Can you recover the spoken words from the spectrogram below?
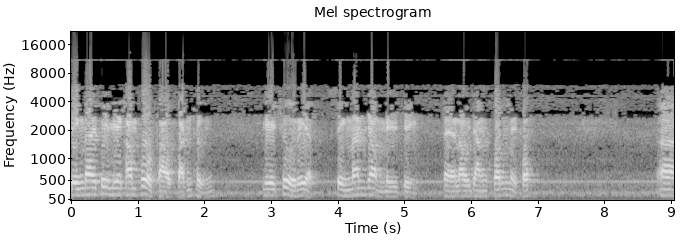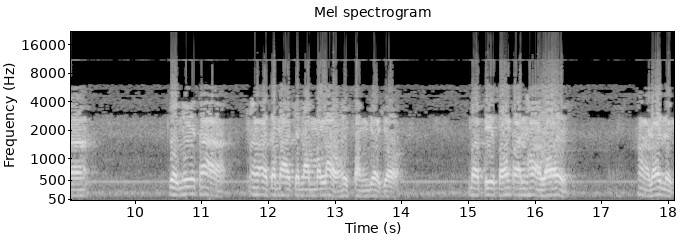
สิ่งใดที่มีคำพูดกล่าวฝันถึง มีชื่อเรียก สิ่งนั้นย่อมมีจริง แต่เรายังค้นไม่พบ เรื่องนี้ถ้าอาตมาจะนำมาเล่าให้ฟังย่อๆ เมื่อปีสองพันห้าร้อยห้าร้อยหนึ่ง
